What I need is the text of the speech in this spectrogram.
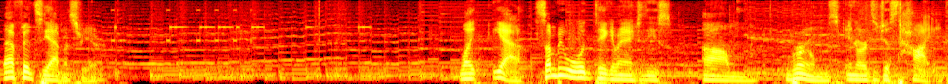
That fits the atmosphere. Like, yeah, some people would take advantage of these um, rooms in order to just hide.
